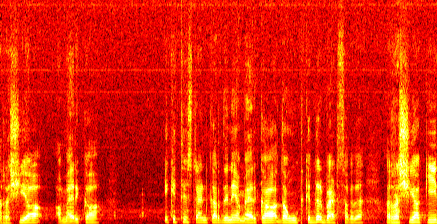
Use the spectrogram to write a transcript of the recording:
ਰਸ਼ੀਆ ਅਮਰੀਕਾ ਇਹ ਕਿੱਥੇ ਸਟੈਂਡ ਕਰਦੇ ਨੇ? ਅਮਰੀਕਾ ਦਾ ਊਂਠ ਕਿੱਧਰ ਬੈਠ ਸਕਦਾ? ਰਸ਼ੀਆ ਕੀ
